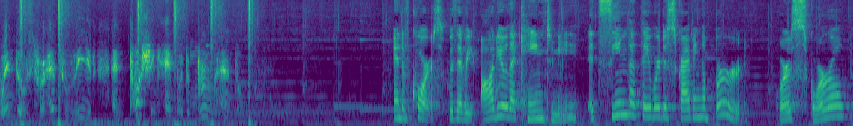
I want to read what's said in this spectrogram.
windows for him to leave and pushing him with a broom handle. And of course, with every audio that came to me, it seemed that they were describing a bird or a squirrel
